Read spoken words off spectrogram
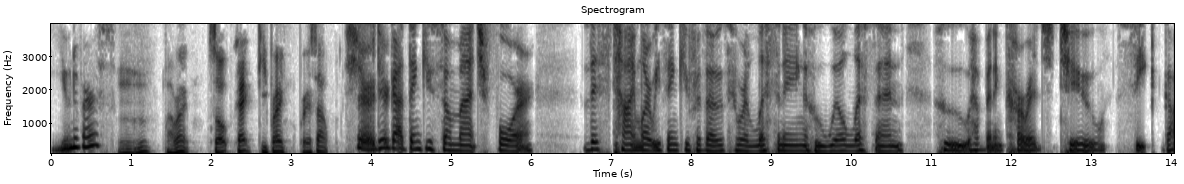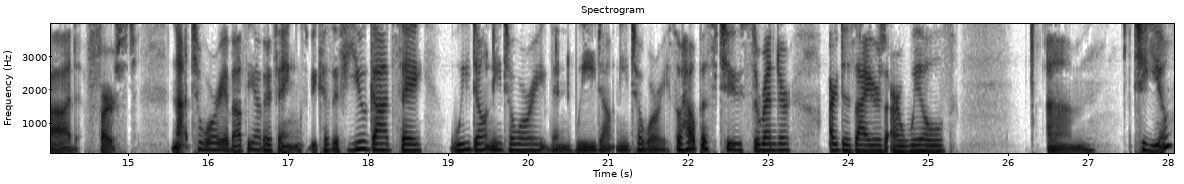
universe. Mm-hmm. All right. So, hey, keep praying. Pray us out. Sure. Dear God, thank you so much for this time, Lord, we thank you for those who are listening, who will listen, who have been encouraged to seek God first, not to worry about the other things. Because if you, God, say, we don't need to worry, then we don't need to worry. So help us to surrender our desires, our wills um, to you.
